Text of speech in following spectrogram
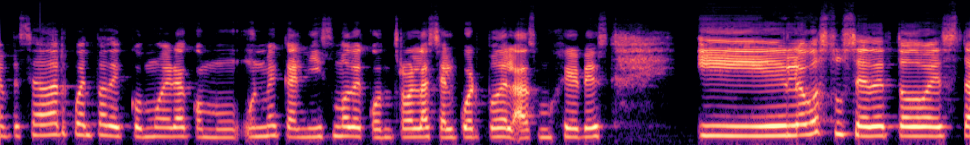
empecé a dar cuenta de cómo era como un mecanismo de control hacia el cuerpo de las mujeres Y luego sucede todo este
